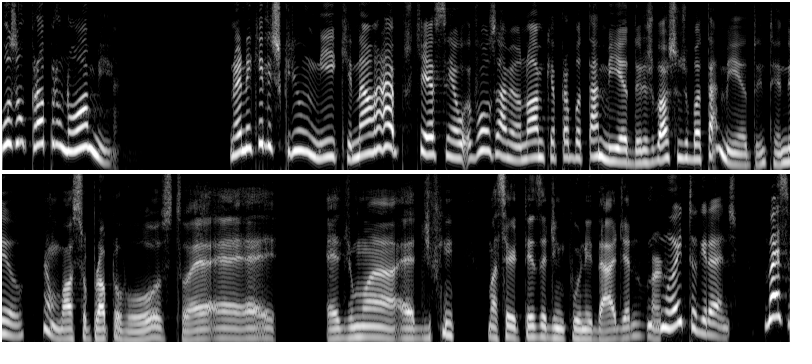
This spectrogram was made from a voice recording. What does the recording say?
usam o próprio nome. Não é nem que eles criam um nick, não, é porque assim, eu vou usar meu nome que é para botar medo. Eles gostam de botar medo, entendeu? Não, mostra o próprio rosto, é, é, é, é de uma é de uma certeza de impunidade enorme. Muito grande. Mas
